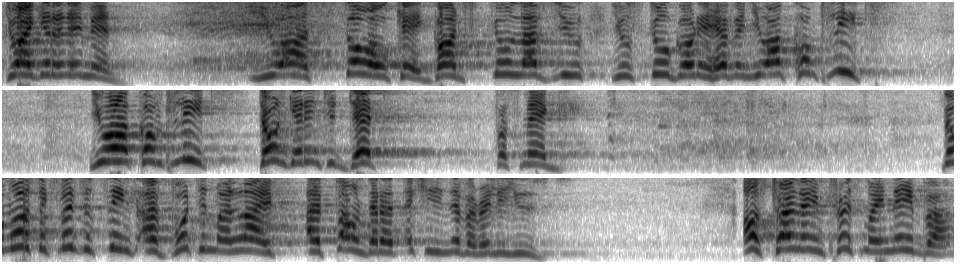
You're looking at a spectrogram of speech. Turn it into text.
Do I get an amen? You are so okay. God still loves you. You still go to heaven. You are complete. You are complete. Don't get into debt for Smeg. The most expensive things I've bought in my life, I found that I've actually never really used. I was trying to impress my neighbor,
